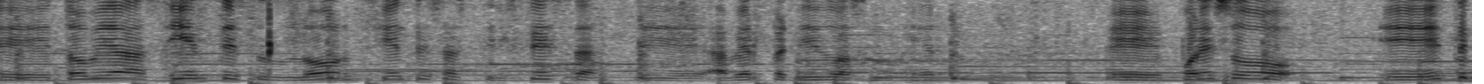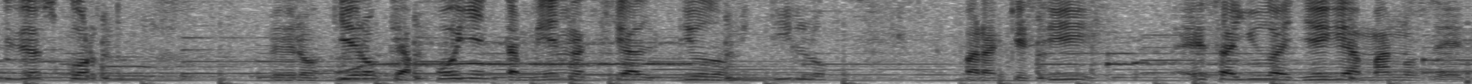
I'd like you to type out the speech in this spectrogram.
eh, todavía siente ese dolor, siente esa tristeza de haber perdido a su mujer. Eh, por eso eh, este video es corto, pero quiero que apoyen también aquí al tío Domitilo para que sí esa ayuda llegue a manos de él.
